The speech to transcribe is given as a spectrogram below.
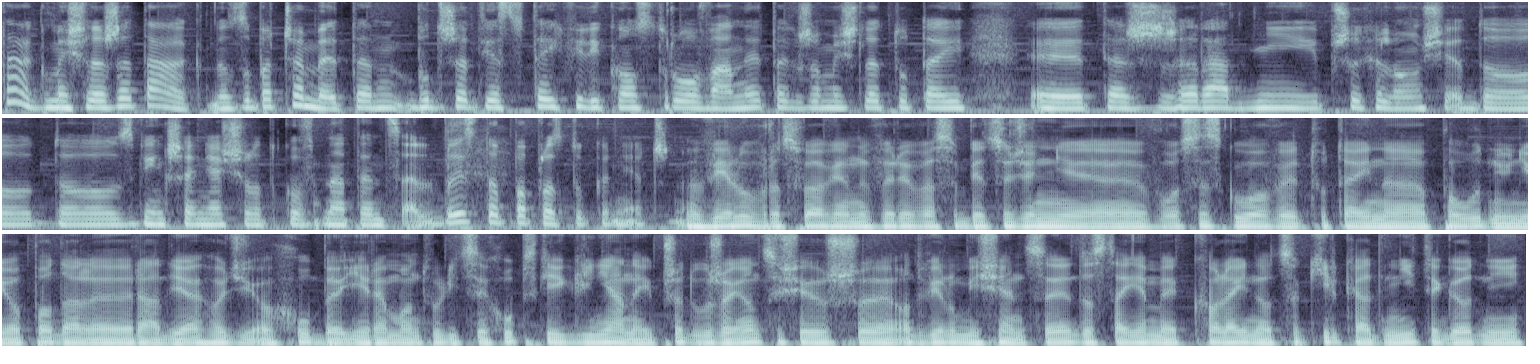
Tak, myślę, że tak. No zobaczymy. Ten budżet jest w tej chwili konstruowany, także myślę tutaj y, też, że radni przychylą się do, do zwiększenia środków na ten cel, bo jest to po prostu konieczne. Wielu wrocławian wyrywa sobie codziennie włosy z głowy tutaj na południu, nieopodal radia. Chodzi o Huby i remont ulicy Chubskiej Glinianej, przedłużający się już e, od wielu miesięcy. Dostajemy kolejno co kilka dni, tygodni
